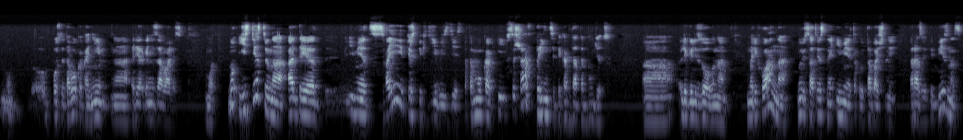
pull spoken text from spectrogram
ну, после того, как они э, реорганизовались. Вот. Ну, естественно, Altria имеет свои перспективы здесь, потому как и в США, в принципе, когда-то будет легализована марихуана, ну и, соответственно, имея такой табачный развитый бизнес,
